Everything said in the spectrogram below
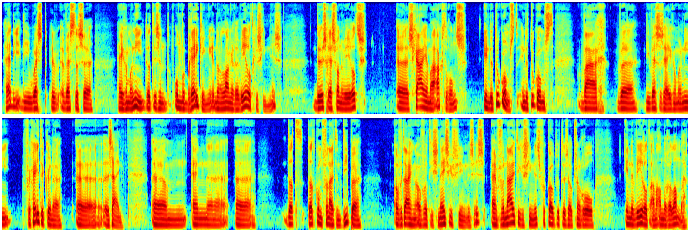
hè, die, die eh, westerse hegemonie, dat is een onderbreking in een langere wereldgeschiedenis. Dus rest van de wereld, eh scha je maar achter ons in de toekomst. In de toekomst waar we die westerse hegemonie vergeten kunnen zijn. Ehm, en eh, eh, dat, dat komt vanuit een diepe overtuiging over wat die Chinese geschiedenis is. En vanuit die geschiedenis verkoopt het dus ook zijn rol in de wereld aan andere landen.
